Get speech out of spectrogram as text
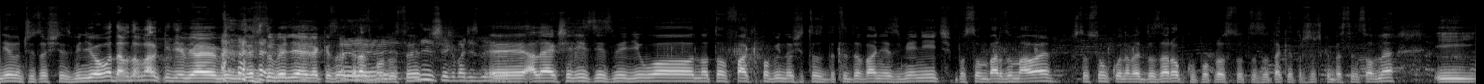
nie wiem, czy coś się zmieniło, bo dawno walki nie miałem, więc w sumie nie wiem, jakie są teraz E, bonusy. Nic się chyba nie zmieniło. E, ale jak się nic nie zmieniło, no to fakt powinno się to zdecydowanie zmienić, bo są bardzo małe w stosunku nawet do zarobków po prostu, to są takie troszeczkę bezsensowne i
